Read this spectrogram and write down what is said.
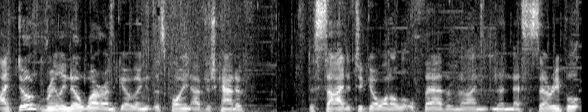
I don't really know where I'm going at this point. I've just kind of decided to go on a little further than, than necessary. But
